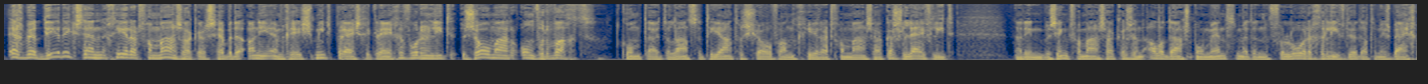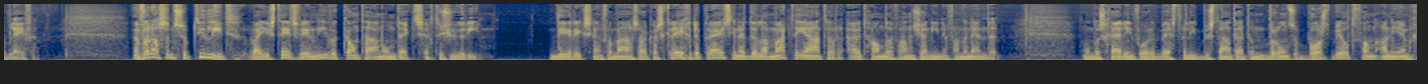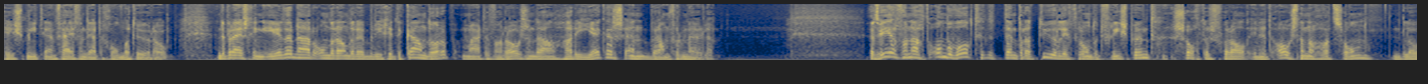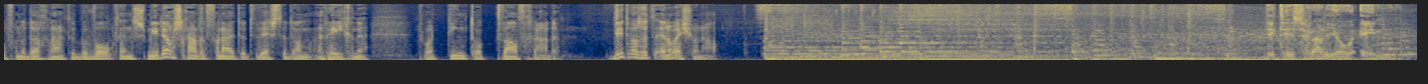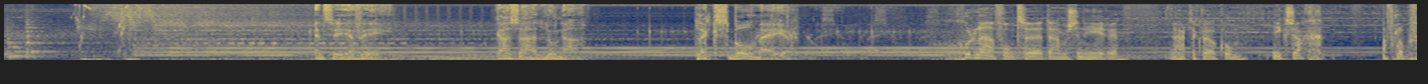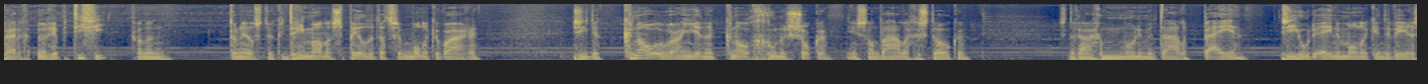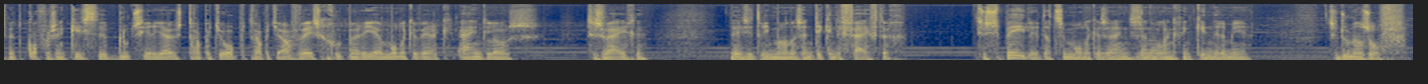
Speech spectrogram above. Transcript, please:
Egbert Deriks en Gerard van Maasakkers hebben de Annie M.G. Schmid-prijs gekregen... voor hun lied Zomaar Onverwacht. Het komt uit de laatste theatershow van Gerard van Maasakkers, Lijflied. Daarin bezingt van Maasakkers een alledaags moment... met een verloren geliefde dat hem is bijgebleven. Een verrassend subtiel lied waar je steeds weer nieuwe kanten aan ontdekt, zegt de jury. Deriks en Van kregen de prijs in het De La Theater uit handen van Janine van den Ende. De onderscheiding voor het beste lied bestaat uit een bronzen borstbeeld van Annie M.G. Schmid en 3500 euro. De prijs ging eerder naar onder andere Brigitte Kaandorp, Maarten van Roosendaal, Harry Jekkers en Bram Vermeulen. Het weer vannacht onbewolkt. De temperatuur ligt rond het vriespunt. S ochtends vooral in het oosten nog wat zon. In de loop van de dag raakt het bewolkt. En smiddags gaat het vanuit het westen dan regenen. Het wordt 10 tot 12 graden. Dit was het NOS Journaal. Dit is Radio 1. NCRV. Casa Luna. Lex Bolmeijer. Goedenavond, eh, dames en heren. Hartelijk welkom. Ik zag afgelopen vrijdag een repetitie van een toneelstuk. Drie mannen speelden dat ze monniken waren. Je ziet de knaloranje en knalgroene sokken in sandalen gestoken. Ze dragen monumentale pijen. Zie hoe de ene monnik in de weer is met koffers en kisten. Bloedserieus, trappetje op, trappetje af. Wees goed, Maria, monnikenwerk, eindeloos. Ze zwijgen. Deze drie mannen zijn dik in de vijftig. Ze spelen dat ze monniken zijn. Ze zijn al lang geen kinderen meer. Ze doen alsof.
